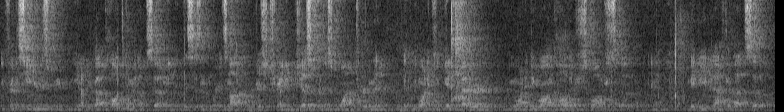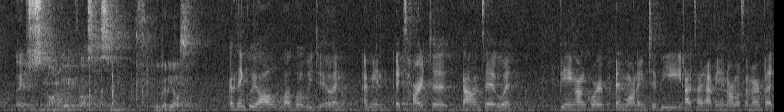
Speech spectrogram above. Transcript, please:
And for the seniors, we, you know, we've got college coming up, so I mean, this isn't, it's not like we're just training just for this one tournament. Like, we want to keep getting better, we want to do well in college squash, so, and maybe even after that, so I think it's just an ongoing process. Anybody else? I think we all love what we do, and I mean, it's hard to balance it with being on court and wanting to be outside having a normal summer, but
